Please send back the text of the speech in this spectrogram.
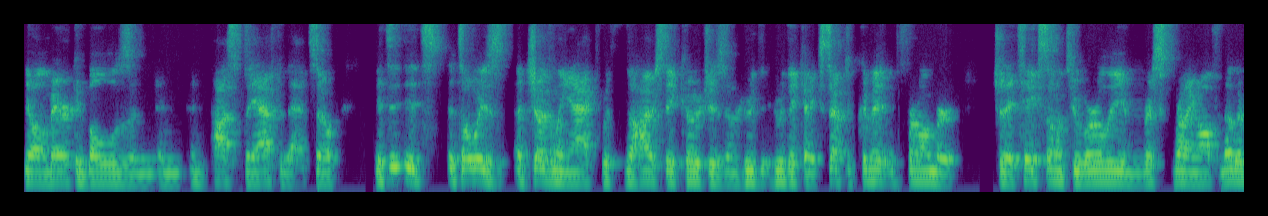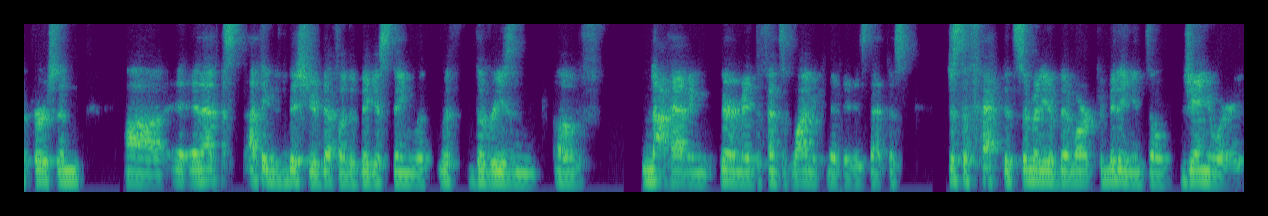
the All American Bowls and, and, and possibly after that. So it's it's it's always a juggling act with the Ohio State coaches and who who they can accept a commitment from, or should they take someone too early and risk running off another person? Uh, and that's I think this year definitely the biggest thing with with the reason of not having very many defensive linemen committed is that just just the fact that so many of them aren't committing until January.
